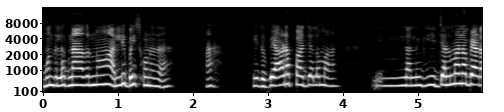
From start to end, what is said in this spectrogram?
ಮುಂದೆ ಲಗ್ನ ಆದ್ರೂ ಅಲ್ಲಿ ಬೈಸ್ಕೊಂಡ ಆ, ಇದು ಬೇಡಪ್ಪ ಜಲಮ. ನನಗೆ ಈ ಜನ್ಮನ ಬೇಡ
